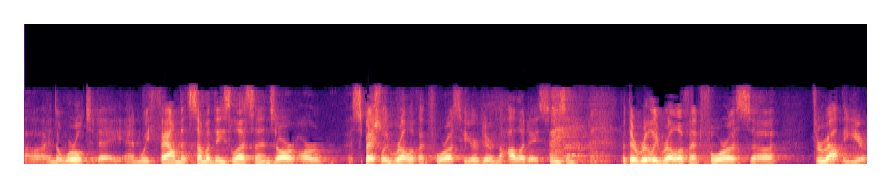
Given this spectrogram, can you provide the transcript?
uh, in the world today? And we found that some of these lessons are, are especially relevant for us here during the holiday season but they're really relevant for us uh, throughout the year.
